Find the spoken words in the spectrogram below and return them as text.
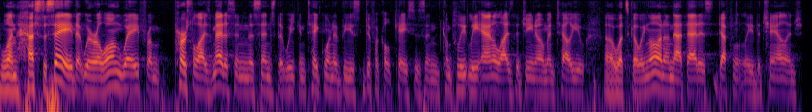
one has to say that we're a long way from personalized medicine in the sense that we can take one of these difficult cases and completely analyze the genome and tell you uh, what's going on on that. That is definitely the challenge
